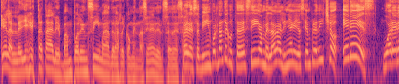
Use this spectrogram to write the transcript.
que las leyes estatales van por encima de las recomendaciones del CDC. Pero eso es bien importante que ustedes sigan, ¿verdad? La línea que yo siempre he dicho. It is what it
